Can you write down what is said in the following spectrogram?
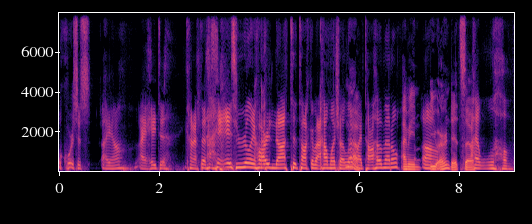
of course, it's I know I hate to kind of that. It's really hard not to talk about how much I love No. my Tahoe medal. I mean, Um, you earned it, so. I love.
